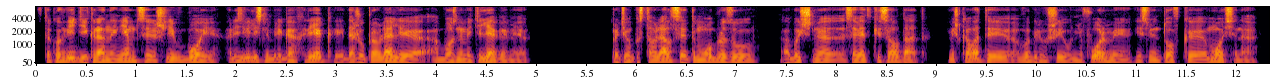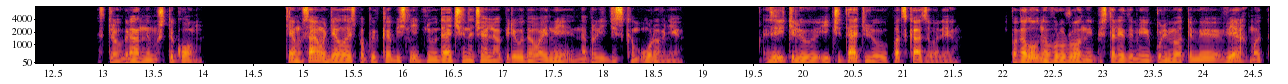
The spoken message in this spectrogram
В таком виде экранные немцы шли в бой, резвились на берегах рек и даже управляли обозными телегами. Противопоставлялся этому образу обычно советский солдат, мешковатый выгоревший в униформе и с винтовкой Мосина с трехгранным штыком. Тем самым делалась попытка объяснить неудачи начального периода войны на практическом уровне. Зрителю и читателю подсказывали. Поголовно вооруженный пистолетами и пулеметами Верхмат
